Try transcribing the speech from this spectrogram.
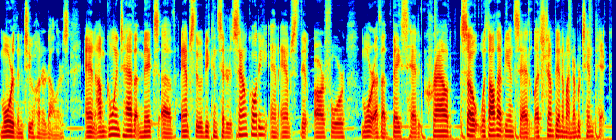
more than $200. And I'm going to have a mix of amps that would be considered sound quality and amps that are for more of a bass head crowd. So, with all that being said, let's jump into my number 10 pick.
